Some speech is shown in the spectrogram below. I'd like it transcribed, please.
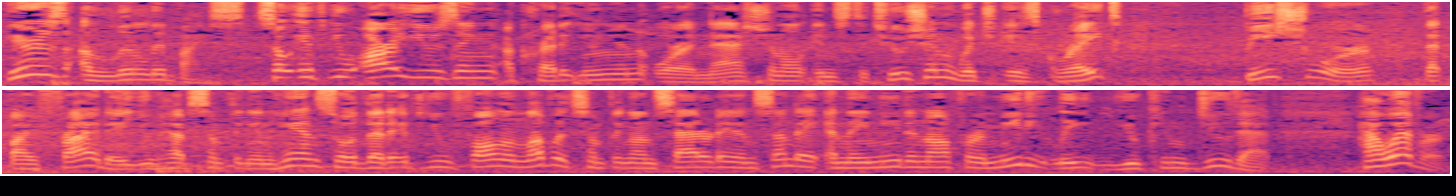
Here's a little advice. So if you are using a credit union or a national institution, which is great, be sure that by Friday you have something in hand so that if you fall in love with something on Saturday and Sunday and they need an offer immediately, you can do that. However,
